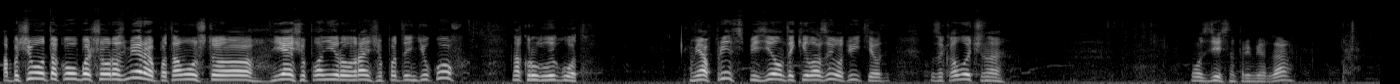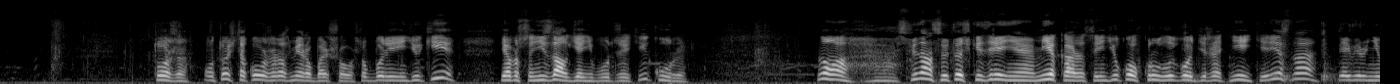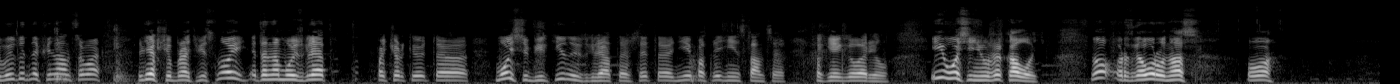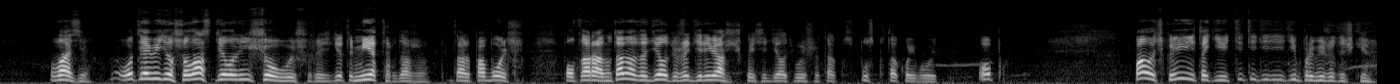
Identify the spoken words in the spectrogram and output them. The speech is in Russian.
А почему он такого большого размера? Потому что я еще планировал раньше под индюков на круглый год. У меня, в принципе, сделаны такие лозы, вот видите, вот заколочено вот здесь, например, да. Тоже, он точно такого же размера большого, чтобы были индюки. Я просто не знал, где они будут жить, и куры. Но с финансовой точки зрения, мне кажется, индюков круглый год держать неинтересно. Я верю, невыгодно финансово. Легче брать весной. Это, на мой взгляд, подчеркиваю, это мой субъективный взгляд. То есть это не последняя инстанция, как я и говорил. И осенью уже колоть. Но разговор у нас о лазе. Вот я видел, что лаз делали еще выше. То есть где-то метр даже. Даже побольше. Полтора. Но там надо делать уже деревяшечку, если делать выше. Так, спуск такой будет. Оп, палочка и такие ти ти ти ти промежуточки.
